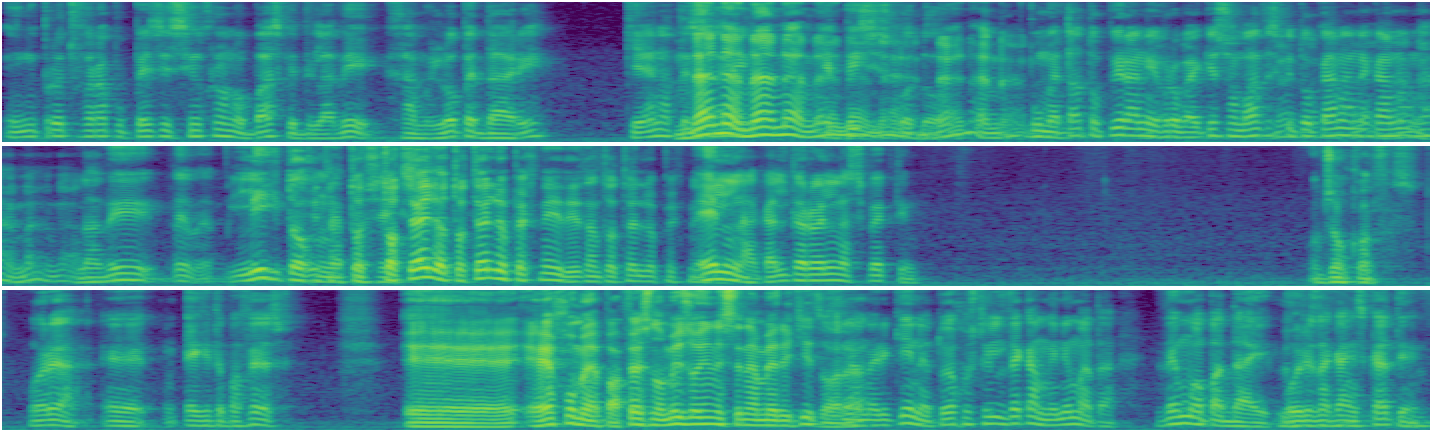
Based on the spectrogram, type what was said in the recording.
είναι η πρώτη φορά που παίζει σύγχρονο μπάσκετ. Δηλαδή χαμηλό πεντάρι και ένα Ναι, τεσσάρι. ναι, ναι, ναι, ναι, επίσης ναι, κοντό. ναι, ναι, ναι. Που μετά το πήραν οι ευρωπαϊκές ομάδες και το κάνανε κανόνα. ναι, ναι, ναι. Δηλαδή, ε, ε, λίγοι το έχουν Το, προσέξει. το, τέλειο, το τέλειο παιχνίδι ήταν το τέλειο παιχνίδι. Έλληνα, καλύτερο Έλληνα συμπαίκτη. Ο Τζον Κόρφα. Ωραία. Ε, έχετε επαφές; Ε, έχουμε επαφές, νομίζω είναι στην Αμερική τώρα. Στην Αμερική είναι. Του έχω στείλει 10 μηνύματα. Δεν μου απαντάει. Μπορείς να κάνεις κάτι;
